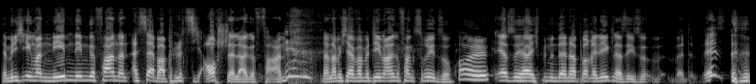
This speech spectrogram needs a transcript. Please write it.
dann bin ich irgendwann neben dem gefahren, dann ist er aber plötzlich auch schneller gefahren, dann habe ich einfach mit dem angefangen zu reden, so, hi, er so, ja, ich bin in deiner Parallelklasse, ich so, was?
